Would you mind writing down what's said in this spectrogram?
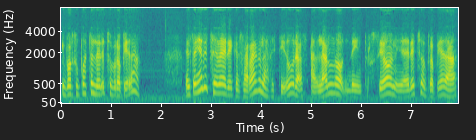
y por supuesto el derecho a propiedad. El señor Echevere, que se rasga las vestiduras hablando de intrusión y de derecho de propiedad,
